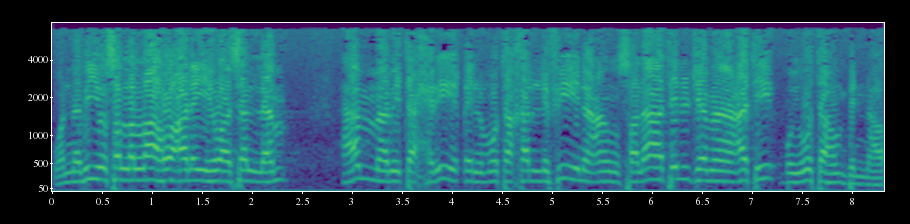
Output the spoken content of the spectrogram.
والنبي صلى الله عليه وسلم هم بتحريق المتخلفين عن صلاة الجماعة بيوتهم بالنار.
